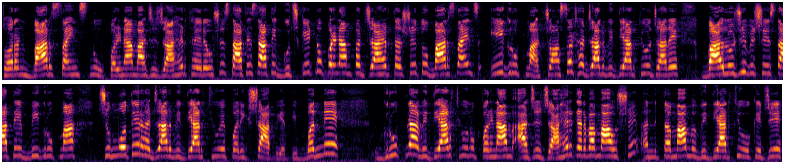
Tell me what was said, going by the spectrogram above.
ધોરણ બાર સાયન્સનું પરિણામ આજે જાહેર થઈ રહ્યું છે. સાથે સાથે ગુજકેટનું પરિણામ પણ જાહેર થશે. તો બાર સાયન્સ એ ગ્રુપમાં ચોસઠ હજાર વિદ્યાર્થીઓ જ્યારે બાયોલોજી વિષય સાથે બી ગ્રુપમાં ચુમ્મોતેર હજાર વિદ્યાર્થીઓએ પરીક્ષા આપી હતી. બંને ગ્રુપના વિદ્યાર્થીઓનું પરિણામ આજે જાહેર કરવામાં આવશે અને તમામ વિદ્યાર્થીઓ કે જે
